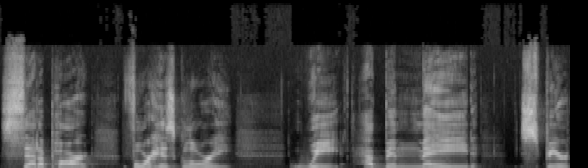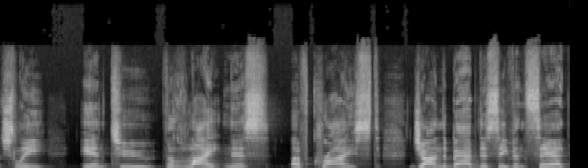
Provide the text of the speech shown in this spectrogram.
set apart for his glory. We have been made spiritually into the likeness of Christ. John the Baptist even said,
